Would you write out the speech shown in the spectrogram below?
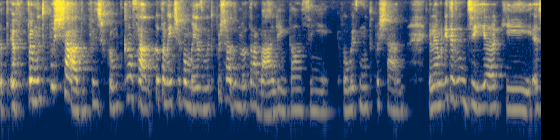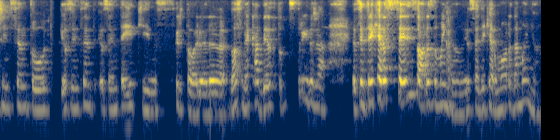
eu, eu, foi muito puxado, gente ficou muito cansado, porque eu também tive um mês muito puxado no meu trabalho, então, assim, foi um mês muito puxado. Eu lembro que teve um dia que a gente sentou, eu sentei, eu sentei aqui no escritório, era, nossa, minha cadeira tá toda destruída já. Eu sentei que era seis horas da manhã, eu saí daqui era uma hora da manhã.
